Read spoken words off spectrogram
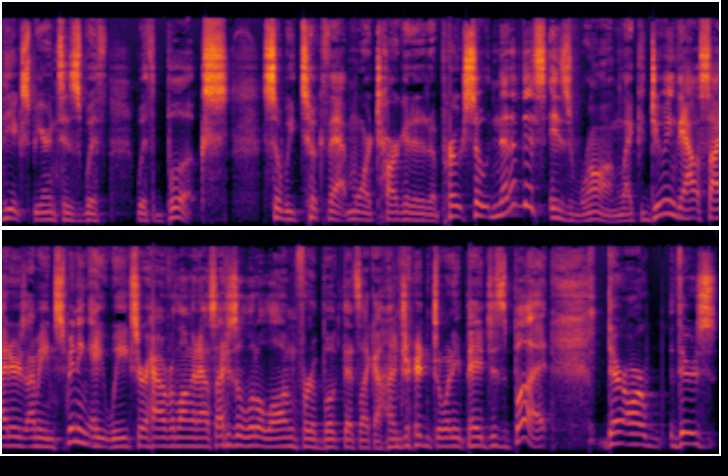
the experiences with with books. So we took that more targeted approach. So none of this is wrong. Like doing the outsiders i mean spending eight weeks or however long an outsider is a little long for a book that's like 120 pages but there are there's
